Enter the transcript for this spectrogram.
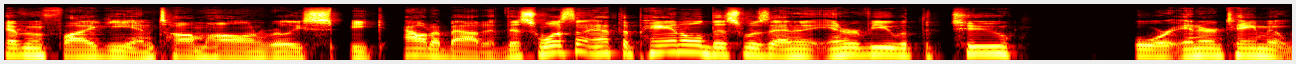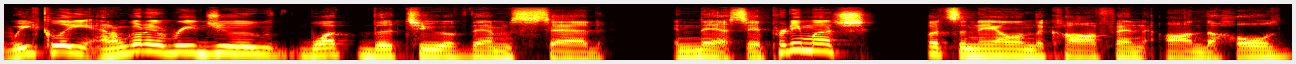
Kevin Feige and Tom Holland really speak out about it. This wasn't at the panel, this was at an interview with the two for Entertainment Weekly. And I'm going to read you what the two of them said in this. It pretty much puts a nail in the coffin on the whole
